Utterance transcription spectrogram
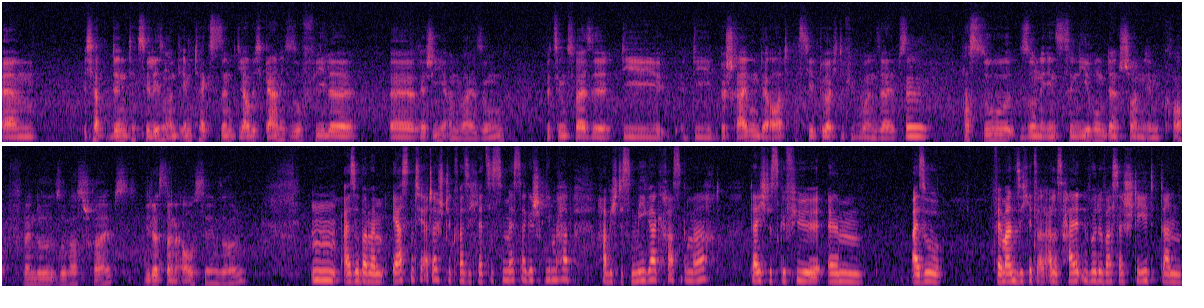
Ja. Ähm, ich habe den Text gelesen und im Text sind, glaube ich, gar nicht so viele äh, Regieanweisungen, beziehungsweise die die Beschreibung der Orte passiert durch die Figuren selbst. Mhm. Hast du so eine Inszenierung dann schon im Kopf, wenn du sowas schreibst, wie das dann aussehen soll? Mm, also bei meinem ersten Theaterstück, was ich letztes Semester geschrieben habe, habe ich das mega krass gemacht. Da ich das Gefühl, ähm, also wenn man sich jetzt an alles halten würde, was da steht, dann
